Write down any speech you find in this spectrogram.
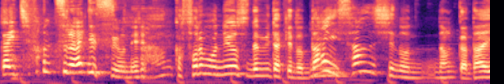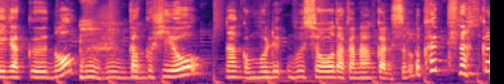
が一番辛いですよね。なんかそれもニュースで見たけど、第三子のなんか大学の学費をなんか無理無償だかなんかにするとかってなんか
